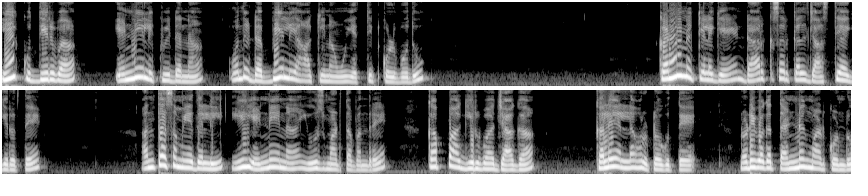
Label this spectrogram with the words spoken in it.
ಈ ಕುದ್ದಿರುವ ಎಣ್ಣೆ ಲಿಕ್ವಿಡನ್ನು ಒಂದು ಡಬ್ಬಿಯಲ್ಲಿ ಹಾಕಿ ನಾವು ಎತ್ತಿಟ್ಕೊಳ್ಬೋದು. ಕಣ್ಣಿನ ಕೆಳಗೆ ಡಾರ್ಕ್ ಸರ್ಕಲ್ ಜಾಸ್ತಿ ಆಗಿರುತ್ತೆ. ಅಂಥ ಸಮಯದಲ್ಲಿ ಈ ಎಣ್ಣೆಯನ್ನು ಯೂಸ್ ಮಾಡ್ತಾ ಬಂದರೆ ಕಪ್ಪಾಗಿರುವ ಜಾಗ ಕಲೆಯೆಲ್ಲ ಹೊರಟೋಗುತ್ತೆ. ನೋಡಿ ಇವಾಗ ತಣ್ಣಗೆ ಮಾಡಿಕೊಂಡು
